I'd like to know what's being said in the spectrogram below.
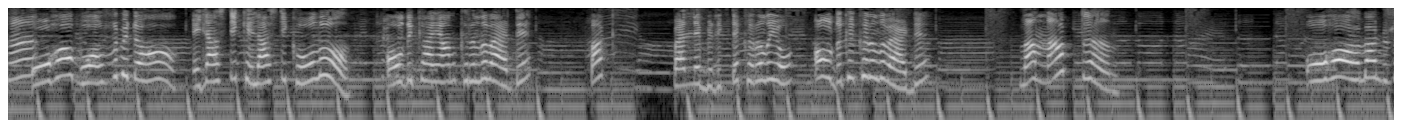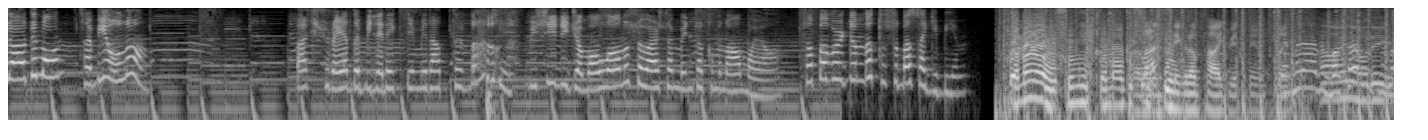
Ha? Oha boğazlı bir daha. Elastik elastik oğlum. Oldu ki ayağım kırılıverdi. Bak, benle birlikte kırılıyor. Oldu ki kırılıverdi. Lan ne yaptın? Oha hemen düzeldi lan. Tabii oğlum. Bak şuraya da bilerek demir attırdım ki. bir şey diyeceğim Allah'ını seversen beni takımına alma ya. Topa vurduğumda Tsubasa gibiyim. Instagram takip etmeyi unutmayın. Aynen oraya oraya git.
